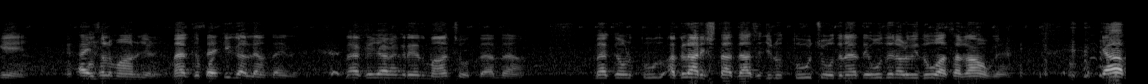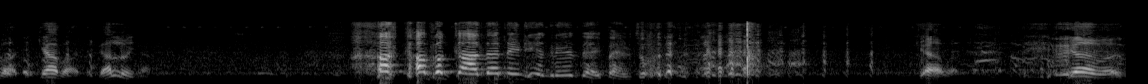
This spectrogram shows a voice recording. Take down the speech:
گئے ہیں مسلمان جڑے میں کہ پکی گل آندا ہے میں کہ یار انگریز مان چوتا آندا میں کہ ہن تو اگلا رشتہ دس جنوں تو چودنا ہے تے او دے نال وی دو ہاتھ گاں ہو گئے کیا بات ہے کیا بات ہے گل ہوئی نا کہتا نہیں نہیں انگریز تے بہن چود کیا بات کیا بات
